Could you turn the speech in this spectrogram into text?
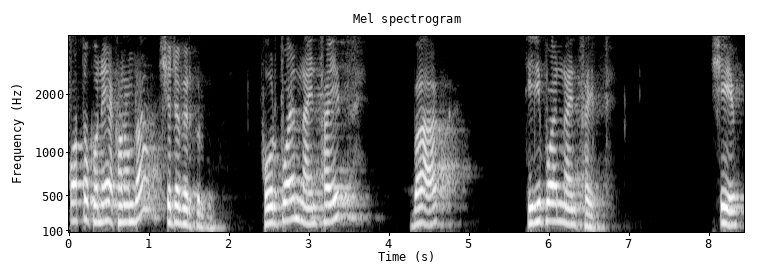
কত কোণে এখন আমরা সেটা বের করব? ফোর পয়েন্ট নাইন ফাইভ বাঘ three point nine five shift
